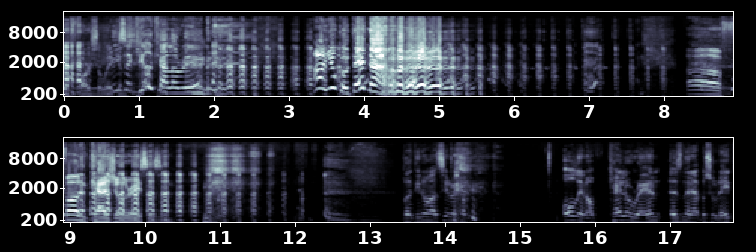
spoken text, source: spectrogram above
The Force Awakens. He's a kill Calorie. oh, you go dead now. Oh, fun casual racism. But you know what? See what I come. All in all, Kylo Ren isn't in episode eight.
